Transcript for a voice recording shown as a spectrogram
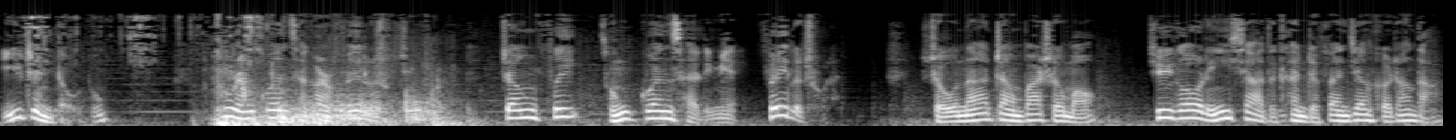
一阵抖动，突然棺材盖飞了出去，张飞从棺材里面飞了出来，手拿丈八蛇矛，居高临下的看着范江和张达。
